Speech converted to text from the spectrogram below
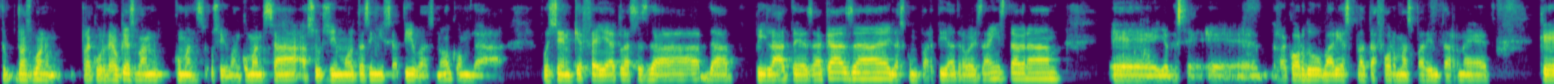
doncs, bueno, recordeu que es van, començar, o sigui, van començar a sorgir moltes iniciatives, no? com de pues, gent que feia classes de, de pilates a casa i les compartia a través d'Instagram. Eh, jo què sé, eh, recordo diverses plataformes per internet que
